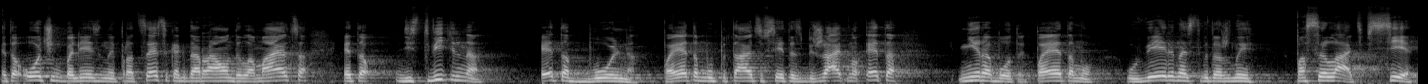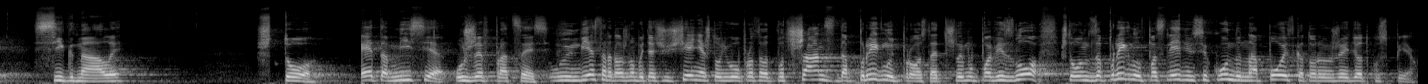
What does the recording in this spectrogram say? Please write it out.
Это очень болезненные процессы, когда раунды ломаются. Это действительно, это больно. Поэтому пытаются все это избежать, но это не работает. Поэтому уверенность вы должны посылать все сигналы, что эта миссия уже в процессе. У инвестора должно быть ощущение, что у него просто вот, вот шанс допрыгнуть просто, что ему повезло, что он запрыгнул в последнюю секунду на поезд, который уже идет к успеху.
